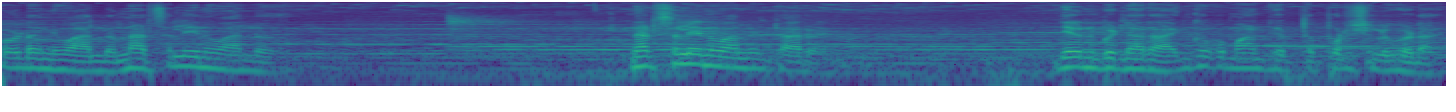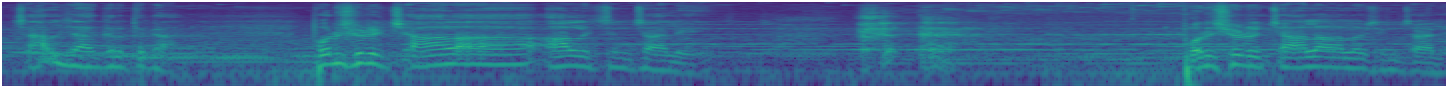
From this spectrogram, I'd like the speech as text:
చూడని వాళ్ళు నడచలేని వాళ్ళు. నడచలేని వాళ్ళు ఉంటారు. దేవుని బిడ్డారా ఇంకొక మాట చెప్తా పురుషులు కూడా. చాలా జాగ్రత్తగా. పురుషుడు చాలా ఆలోచించాలి. పురుషుడు చాలా ఆలోచించాలి.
